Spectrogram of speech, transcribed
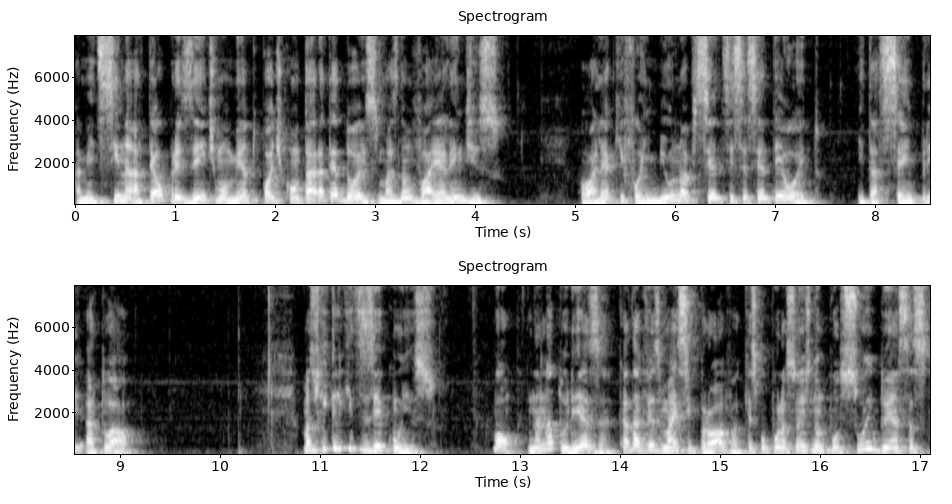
A medicina, até o presente momento, pode contar até dois, mas não vai além disso. Olha que foi em 1968 e está sempre atual. Mas o que ele quis dizer com isso? Bom, na natureza, cada vez mais se prova que as populações não possuem doenças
